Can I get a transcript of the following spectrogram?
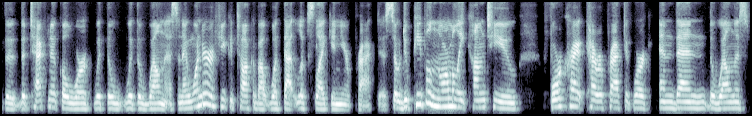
the the technical work with the with the wellness and i wonder if you could talk about what that looks like in your practice so do people normally come to you for chiropractic work and then the wellness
